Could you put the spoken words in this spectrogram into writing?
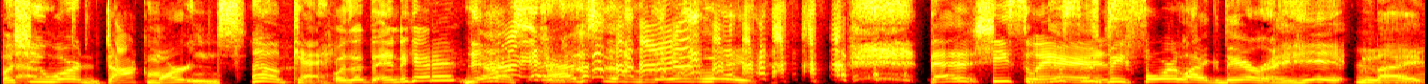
But she wore Doc Martens. Okay, was that the indicator? Yes, absolutely. that she swears. This is before like they're a hit. Mm-hmm. Like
